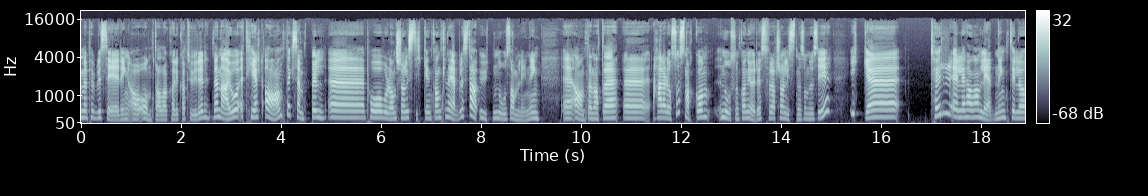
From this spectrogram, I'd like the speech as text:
med, publisering av omtale av karikaturer, den er jo et helt annet eksempel eh, på hvordan journalistikken kan knebles, da, uten noe sammenligning. Eh, annet enn at her er det også snakk om noe som kan gjøres for at journalistene, som du sier, ikke tør eller har anledning til å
